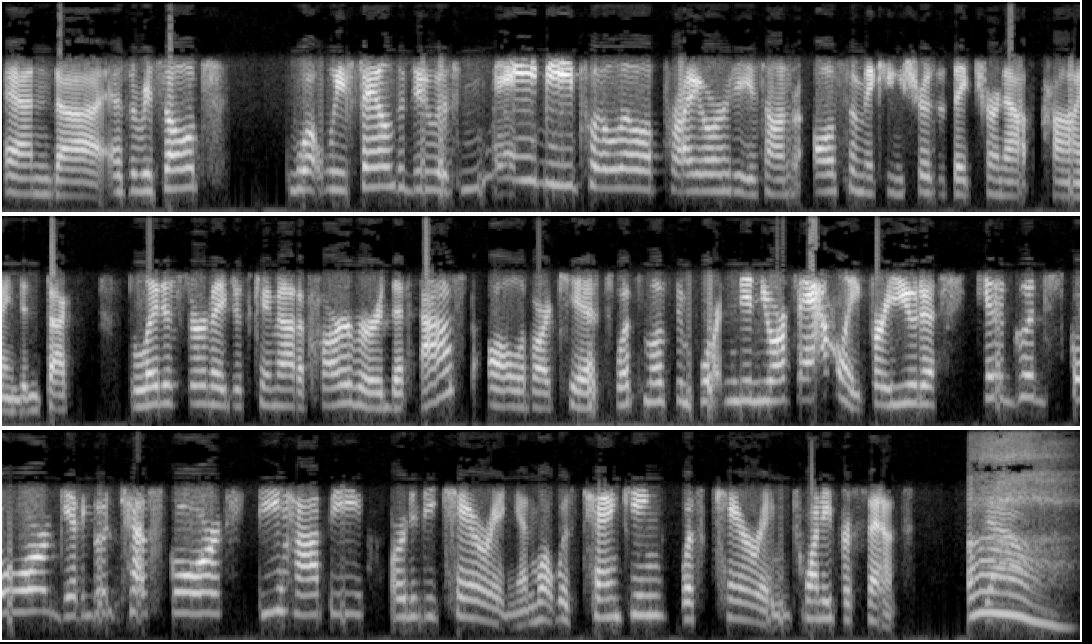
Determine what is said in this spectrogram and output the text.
And uh, as a result, what we fail to do is maybe put a little priorities on also making sure that they turn out kind. In fact, the latest survey just came out of Harvard that asked all of our kids what's most important in your family for you to get a good score, get a good test score, be happy, or to be caring. And what was tanking was caring, 20%. Ah.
